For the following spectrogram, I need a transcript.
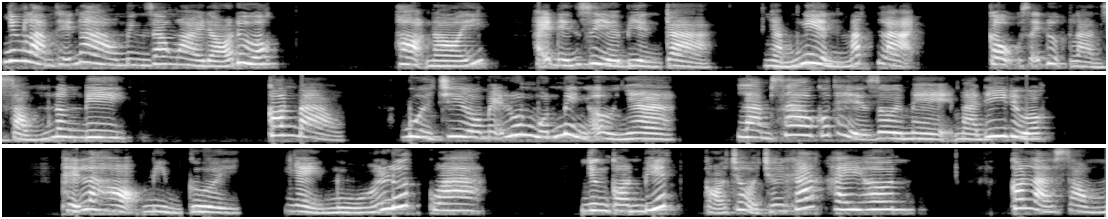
nhưng làm thế nào mình ra ngoài đó được? Họ nói, hãy đến rìa biển cả, nhắm nghiền mắt lại, cậu sẽ được làn sóng nâng đi. Con bảo, buổi chiều mẹ luôn muốn mình ở nhà, làm sao có thể rời mẹ mà đi được? Thế là họ mỉm cười, nhảy múa lướt qua. Nhưng con biết có trò chơi khác hay hơn. Con là sóng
